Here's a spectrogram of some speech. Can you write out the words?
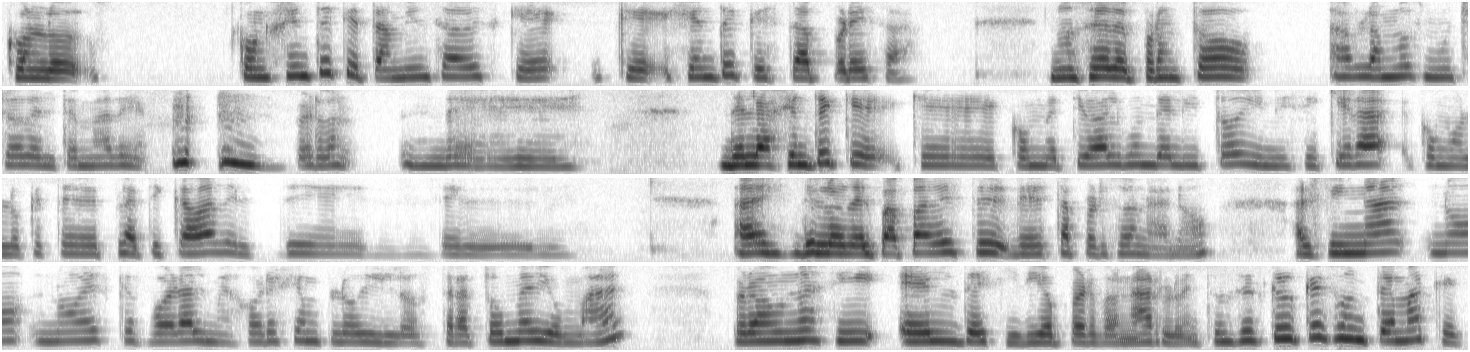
con los con gente que también sabes que, que gente que está presa. No sé, de pronto hablamos mucho del tema de, perdón, de, de la gente que, que, cometió algún delito y ni siquiera, como lo que te platicaba del, del ay, de lo del papá de, este, de esta persona, ¿no? Al final no, no es que fuera el mejor ejemplo y los trató medio mal, pero aún así él decidió perdonarlo. Entonces creo que es un tema que,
